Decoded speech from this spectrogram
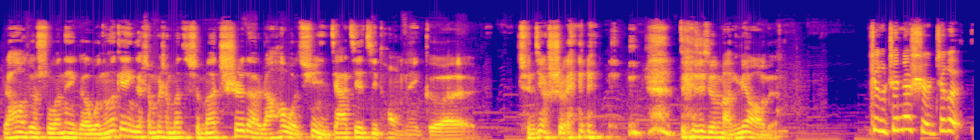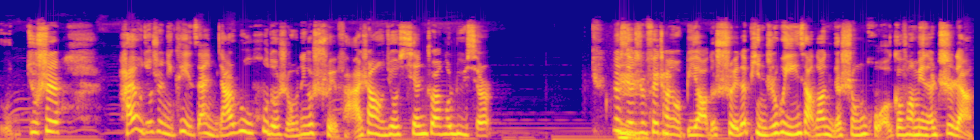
然后就说那个，我能不能给你个什么什么什么吃的？然后我去你家接几桶那个纯净水，对，就觉得蛮妙的。这个真的是，这个就是，还有就是，你可以在你们家入户的时候，那个水阀上就先装个滤芯儿，这些是非常有必要的。水的品质会影响到你的生活各方面的质量，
